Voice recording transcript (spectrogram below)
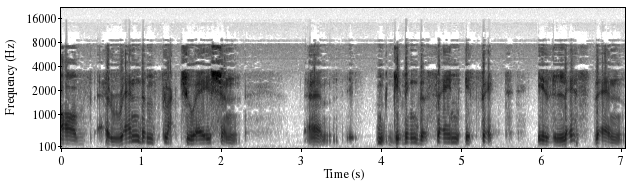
of a random fluctuation um, giving the same effect is less than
